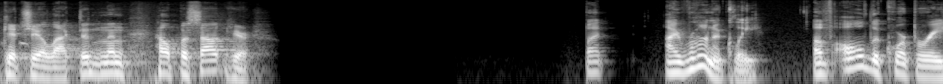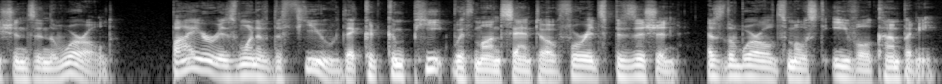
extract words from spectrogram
get you elected, and then help us out here. But, ironically, of all the corporations in the world, Bayer is one of the few that could compete with Monsanto for its position as the world's most evil company.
